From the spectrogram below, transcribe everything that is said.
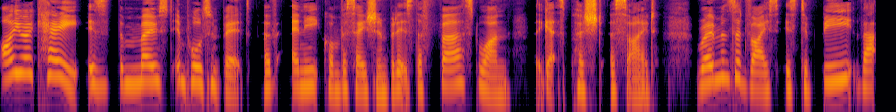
Are you okay is the most important bit of any conversation, but it's the first one that gets pushed aside. Roman's advice is to be that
